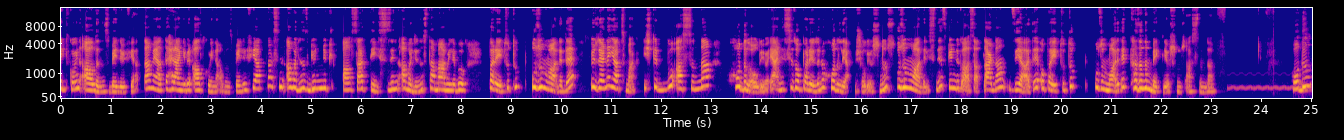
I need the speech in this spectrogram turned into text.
Bitcoin aldınız belli bir fiyattan veyahut da herhangi bir altcoin aldınız belli bir fiyattan. Sizin amacınız günlük alsat değil. Sizin amacınız tamamıyla bu parayı tutup uzun vadede üzerine yatmak. İşte bu aslında hodl oluyor. Yani siz o para üzerine hodl yapmış oluyorsunuz. Uzun vadelisiniz. Günlük alsatlardan ziyade o parayı tutup uzun vadede kazanım bekliyorsunuz aslında. HODL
